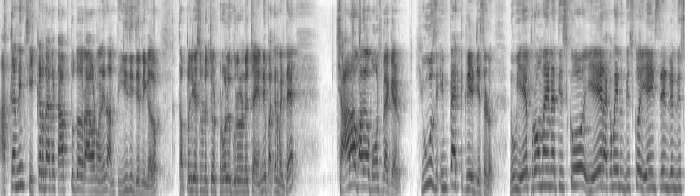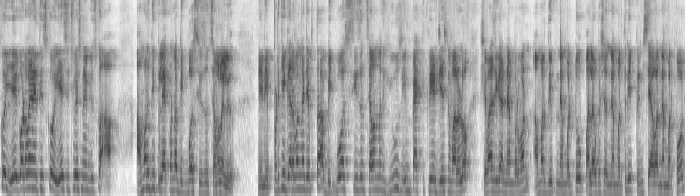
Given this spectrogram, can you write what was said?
అక్కడి నుంచి ఇక్కడ దాకా టాప్ టూ దాకా రావడం అనేది అంత ఈజీ జర్నీ కాదు. తప్పులు చేసి ఉండొచ్చు ట్రోల్ గురి ఉండొచ్చు అవన్నీ పక్కన పెడితే చాలా బాగా బౌన్స్ బ్యాక్ అయ్యాడు. హ్యూజ్ ఇంపాక్ట్ క్రియేట్ చేశాడు. నువ్వు ఏ ప్రోమ్ అయినా తీసుకో ఏ రకమైన తీసుకో ఏ ఇన్సిడెంట్ అయినా తీసుకో ఏ గొడవ అయినా తీసుకో ఏ సిచ్యువేషన్ అయినా తీసుకో అమర్దీప్ లేకుండా బిగ్ బాస్ సీజన్ సెవెన్ లేదు. నేను ఎప్పటికీ గర్వంగా చెప్తా బిగ్ బాస్ సీజన్ సెవెన్ మీద హ్యూజ్ ఇంపాక్ట్ క్రియేట్ చేసిన వాళ్ళలో Shivaji garu number one Amardeep number two Pallava Prasad number three Prince Yawar number four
